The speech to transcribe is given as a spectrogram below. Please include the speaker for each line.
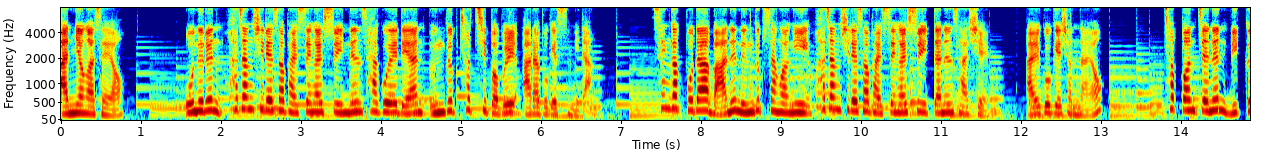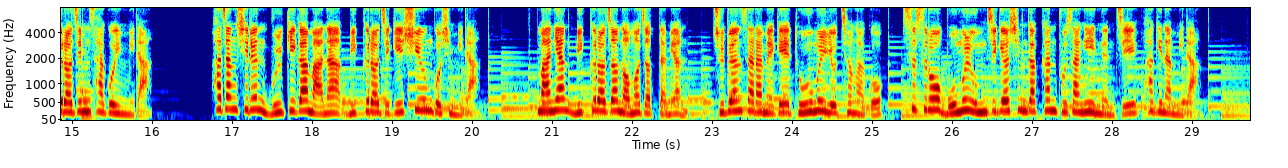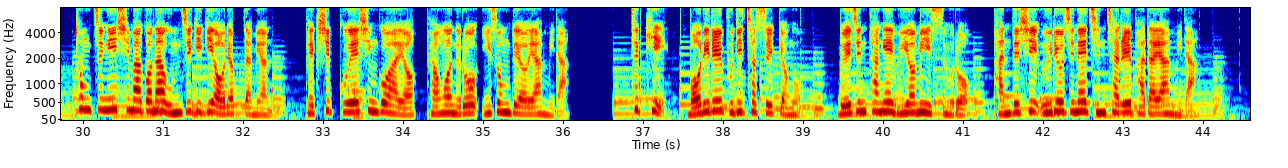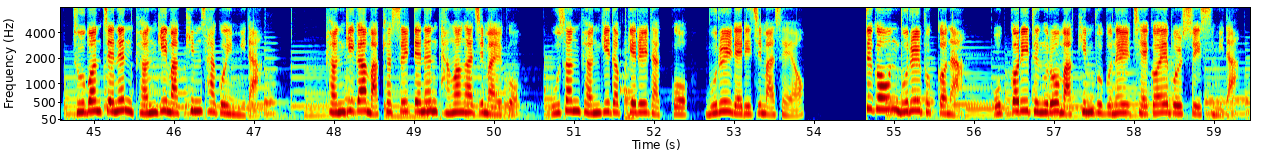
Speaker 1: 안녕하세요. 오늘은 화장실에서 발생할 수 있는 사고에 대한 응급처치법을 알아보겠습니다. 생각보다 많은 응급 상황이 화장실에서 발생할 수 있다는 사실 알고 계셨나요? 첫 번째는 미끄러짐 사고입니다. 화장실은 물기가 많아 미끄러지기 쉬운 곳입니다. 만약 미끄러져 넘어졌다면 주변 사람에게 도움을 요청하고 스스로 몸을 움직여 심각한 부상이 있는지 확인합니다. 통증이 심하거나 움직이기 어렵다면 119에 신고하여 병원으로 이송되어야 합니다. 특히 머리를 부딪혔을 경우 뇌진탕의 위험이 있으므로 반드시 의료진의 진찰을 받아야 합니다. 두 번째는 변기 막힘 사고입니다. 변기가 막혔을 때는 당황하지 말고 우선 변기 덮개를 닫고 물을 내리지 마세요. 뜨거운 물을 붓거나 옷걸이 등으로 막힌 부분을 제거해 볼 수 있습니다.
